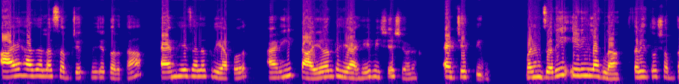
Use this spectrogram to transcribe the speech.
आय हा झाला सब्जेक्ट म्हणजे करता एम हे झालं क्रियापद आणि टायर्ड हे आहे विशेषण ऍडजेक्टिव्ह म्हणून जरी ईडी लागला तरी तो शब्द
